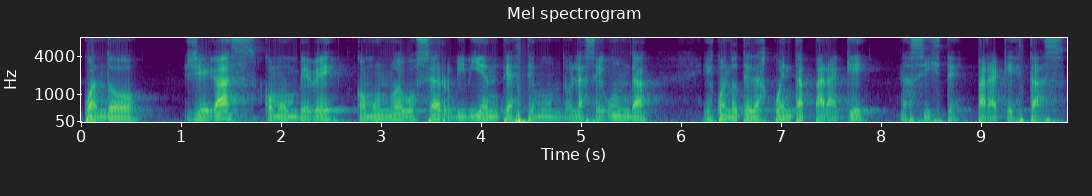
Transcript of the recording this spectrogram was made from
cuando llegas como un bebé, como un nuevo ser viviente a este mundo. La segunda es cuando te das cuenta para qué naciste, para qué estás.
